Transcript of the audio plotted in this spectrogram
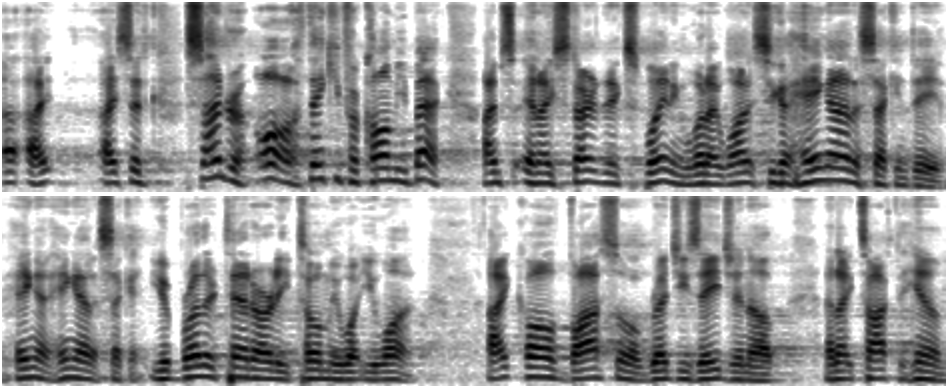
I, I said, Sandra, oh, thank you for calling me back. I'm, and I started explaining what I wanted. She goes, hang on a second, Dave. Hang on, hang on a second. Your brother Ted already told me what you want. I called Vaso, Reggie's agent, up, and I talked to him.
